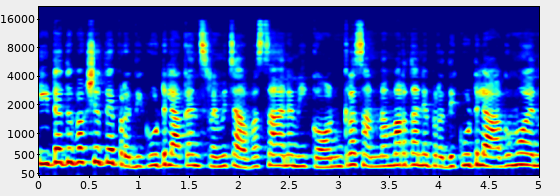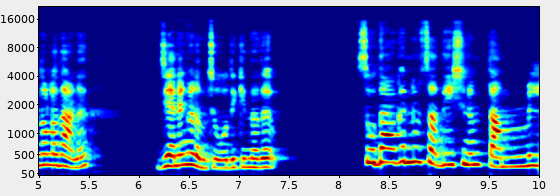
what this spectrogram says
ഇടതുപക്ഷത്തെ പ്രതിക്കൂട്ടിലാക്കാൻ ശ്രമിച്ച അവസാനം ഈ കോൺഗ്രസ് അണ്ണന്മാർ തന്നെ പ്രതിക്കൂട്ടിലാകുമോ എന്നുള്ളതാണ് ജനങ്ങളും ചോദിക്കുന്നത്. സുധാകരനും സതീശനും തമ്മിൽ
